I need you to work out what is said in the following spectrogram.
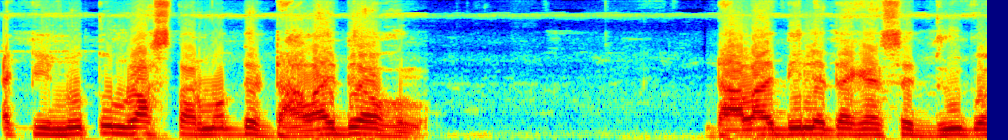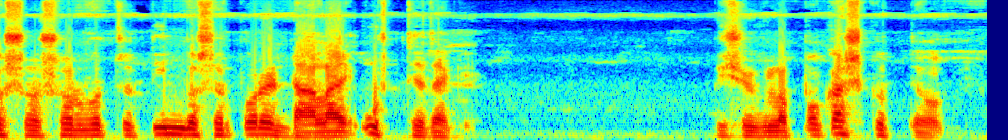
একটি নতুন রাস্তার মধ্যে ঢালাই দেওয়া হলো। ঢালাই দিলে দেখা যাচ্ছে দুই বছর, সর্বোচ্চ তিন বছর পরে ঢালাই উঠতে থাকে। বিষয়গুলো প্রকাশ করতে হবে।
